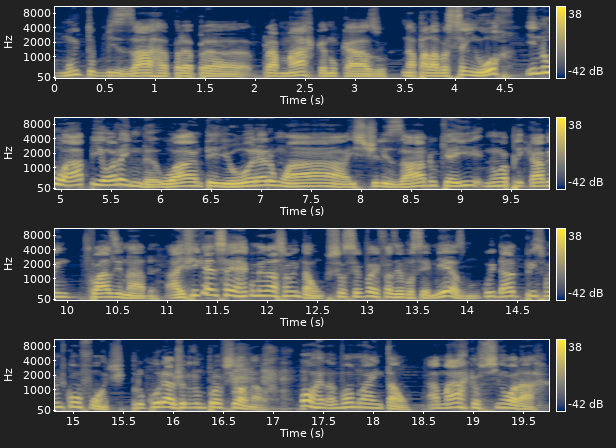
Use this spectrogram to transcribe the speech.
muito bizarra pra, pra, pra marca, no caso, na palavra senhor, e no A pior ainda. O A anterior era um A estilizado que aí não aplicava em quase nada. Aí fica essa recomendação então. Se você vai fazer você mesmo, cuidado principalmente com fonte. Procure a ajuda de um profissional. Bom, Renan, vamos lá então. A marca o Senhorar,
